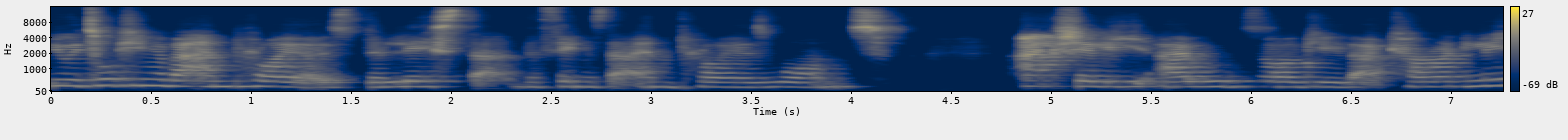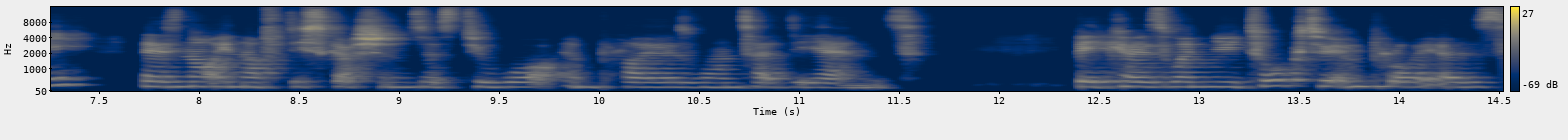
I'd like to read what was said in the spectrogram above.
You were talking about employers, the list that the things that employers want. Actually, I would argue that currently there's not enough discussions as to what employers want at the end because when you talk to employers,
